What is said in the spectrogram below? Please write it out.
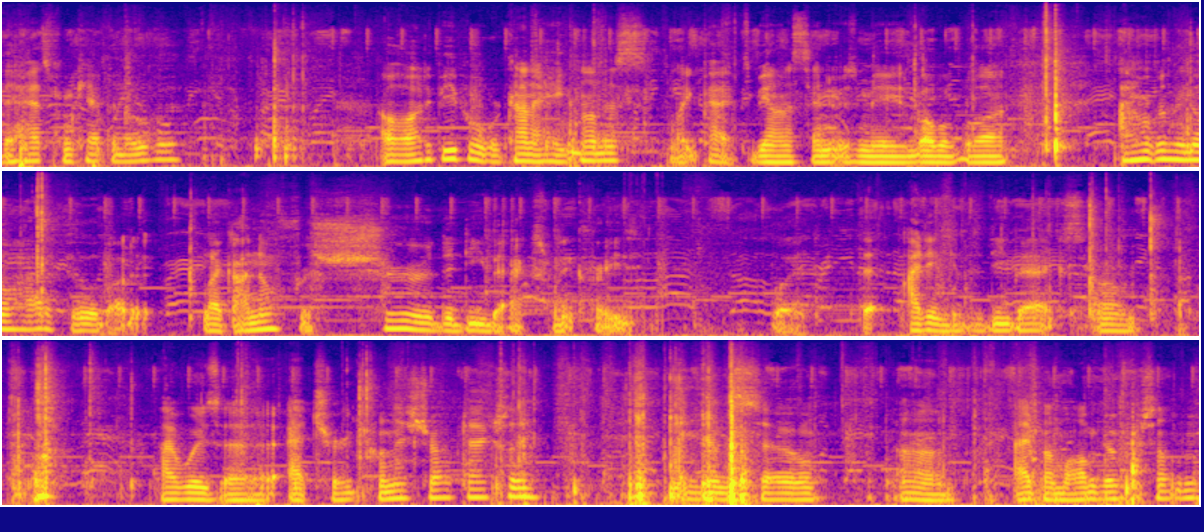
the hat's from Capanova. A lot of people were kind of hating on this like pack to be honest saying it was made blah blah blah. I don't really know how to feel about it. Like I know for sure the D-backs went crazy, but I didn't get the D-backs. Um, I was uh, at church when this dropped actually, and so um, I had my mom go for something.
